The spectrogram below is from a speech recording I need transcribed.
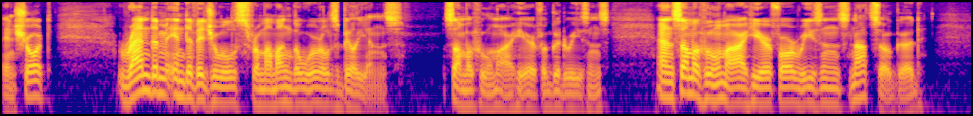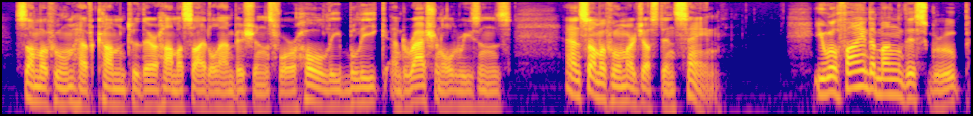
In short, random individuals from among the world's billions, some of whom are here for good reasons, and some of whom are here for reasons not so good, some of whom have come to their homicidal ambitions for wholly bleak and rational reasons, and some of whom are just insane. You will find among this group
